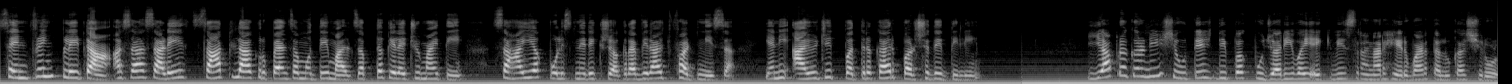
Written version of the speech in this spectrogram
सेंट्रिंग प्लेटा असा साडेसात लाख रुपयांचा मुद्देमाल जप्त केल्याची माहिती सहाय्यक पोलीस निरीक्षक रविराज फडणीस यांनी आयोजित पत्रकार परिषदेत दिली. या प्रकरणी शिवतेश दीपक पुजारी वय एकवीस राहणार हेरवाड तालुका शिरोळ.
